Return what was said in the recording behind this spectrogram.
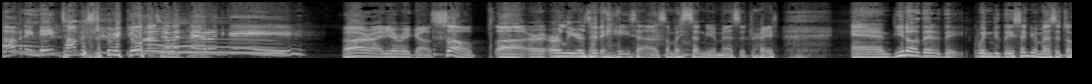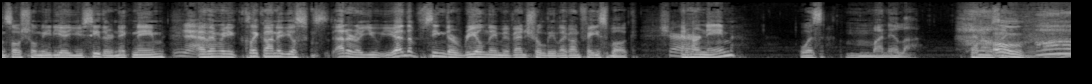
How many name topics can we go Lang to? naman meron ka eh. All right, here we go. So, uh, earlier today, uh, somebody sent me a message, right? And you know, the, the, when they send you a message on social media, you see their nickname, Yeah. and then when you click on it, you'll s- I don't know, you you end up seeing their real name eventually, like on Facebook. Sure. And her name was Manila, and I was Oh. like,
